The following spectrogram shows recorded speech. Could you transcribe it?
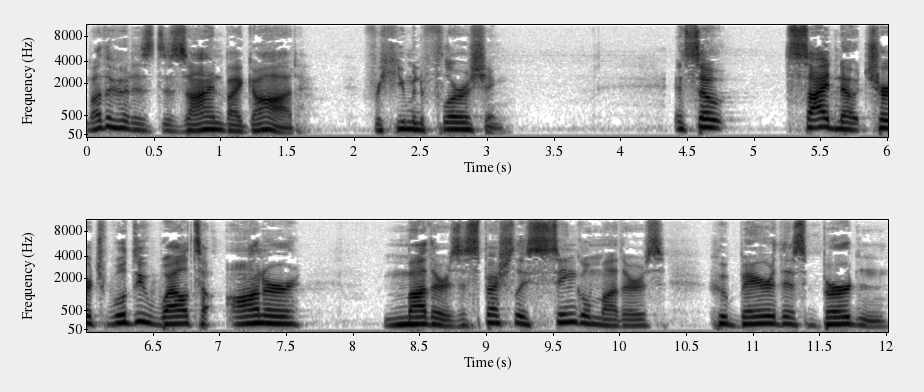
Motherhood is designed by God for human flourishing. And so, side note, church, we'll do well to honor mothers, especially single mothers who bear this burden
